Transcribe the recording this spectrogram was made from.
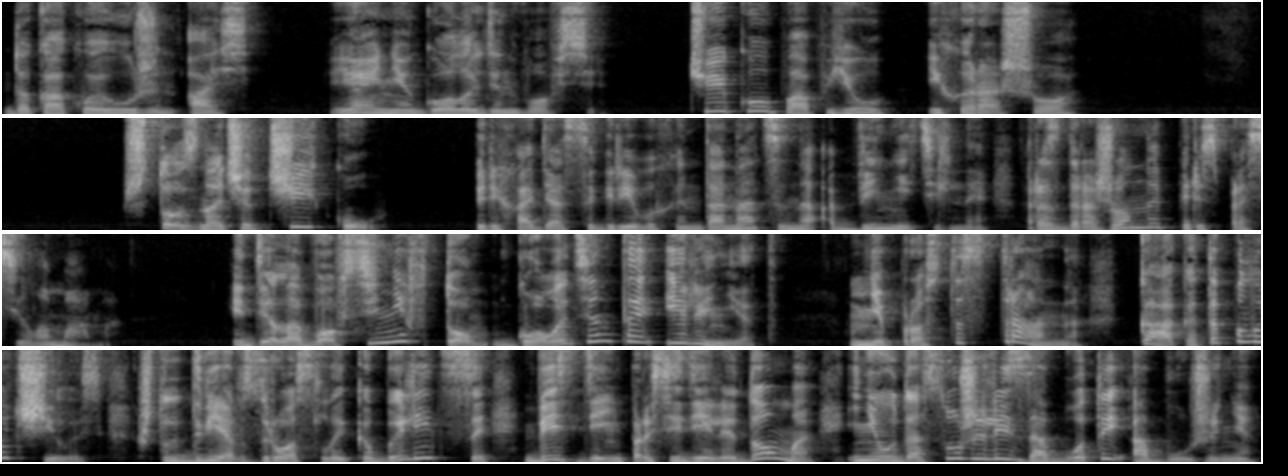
«Да какой ужин, Ась? Я и не голоден вовсе. Чайку попью, и хорошо». «Что значит чайку?» Переходя с игривых интонаций на обвинительные, раздраженно переспросила мама. И дело вовсе не в том, голоден ты или нет. Мне просто странно, как это получилось, что две взрослые кобылицы весь день просидели дома и не удосужились заботой об ужине.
